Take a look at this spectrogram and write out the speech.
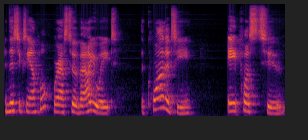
In this example, we're asked to evaluate the quantity 8 plus 2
